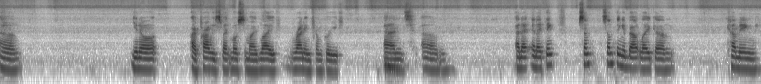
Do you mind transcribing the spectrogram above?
um, you know, I probably spent most of my life running from grief, mm-hmm. and um, and I and I think some something about like um, coming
